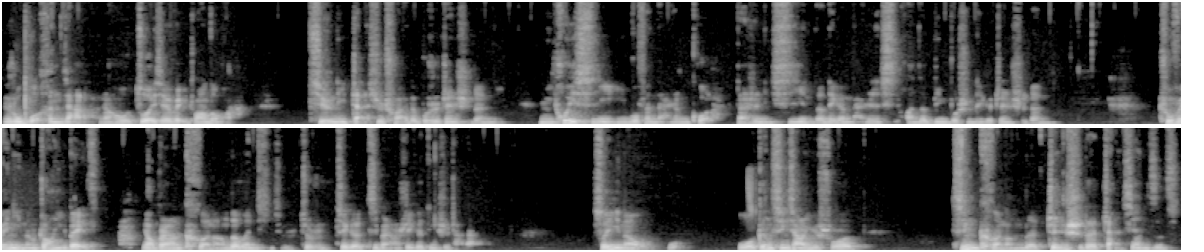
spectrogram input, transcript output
如果恨嫁，然后做一些伪装的话，其实你展示出来的不是真实的你，你会吸引一部分男人过来，但是你吸引的那个男人喜欢的并不是那个真实的你，除非你能装一辈子。要不然，可能的问题就是就是这个基本上是一个定时炸弹。所以呢，我我更倾向于说，尽可能的真实的展现自己。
